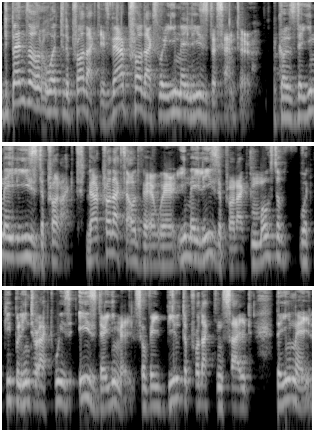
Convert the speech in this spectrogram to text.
depends on what the product is. There are products where email is the center because the email is the product. There are products out there where email is the product. Most of what people interact with is the email. So they build the product inside the email.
